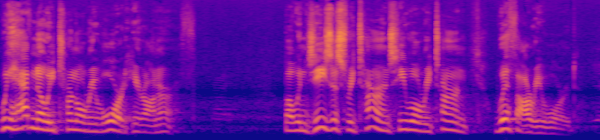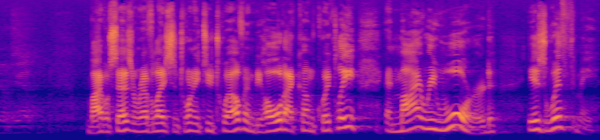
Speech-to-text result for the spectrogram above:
We have no eternal reward here on earth. But when Jesus returns, he will return with our reward. The Bible says in Revelation 22 12, And behold, I come quickly, and my reward is with me,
